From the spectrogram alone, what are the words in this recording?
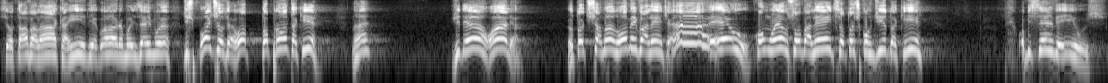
se eu estava lá caído e agora Moisés morreu. Dispõe, José, estou oh, pronto aqui, né? Gideão, olha, eu estou te chamando, homem valente. Ah, eu, como eu sou valente, se eu estou escondido aqui. Observe aí os,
